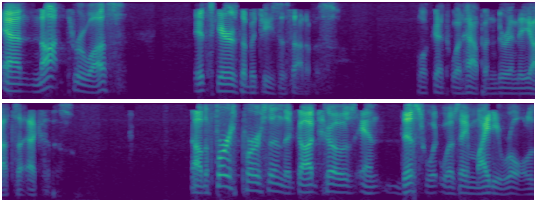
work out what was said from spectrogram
and not through us, it scares the bejesus out of us. Look at what happened during the Yatza Exodus. Now, the first person that God chose, and this was a mighty role,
